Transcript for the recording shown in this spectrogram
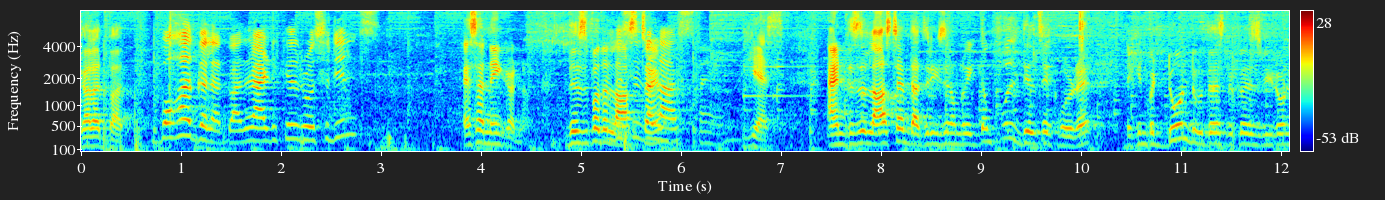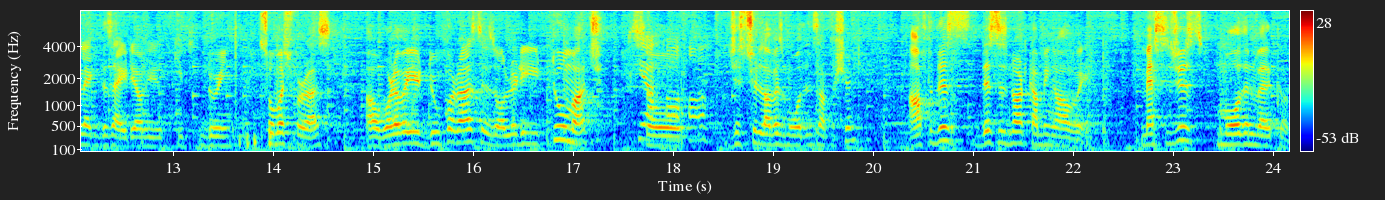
गलत बात। बहुत गलत बात रेडिकल रोसिडेंस ऐसा नहीं करना। This is for the last time yes and this is last time that's reason हम लोग एकदम फुल दिल से खोल रहे हैं। लेकिन but don't do this because we don't like this idea of you keep doing so much for us whatever you do for us is already too much so just to love is more than sufficient after this, this is not coming our way. Messages more than welcome.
